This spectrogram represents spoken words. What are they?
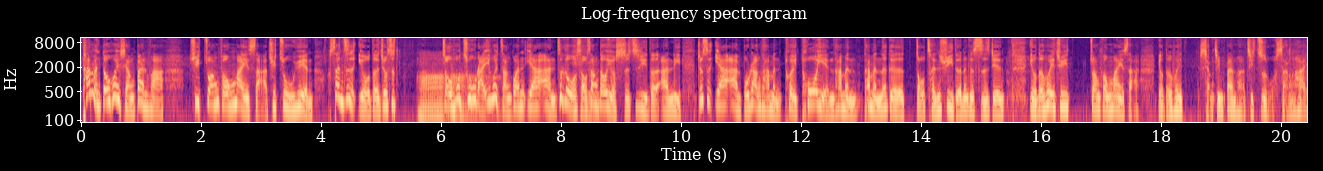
他们都会想办法去装疯卖傻，去住院，甚至有的就是啊走不出来，因为长官压案。这个我手上都有实际的案例，就是压案不让他们退，拖延他们他们那个走程序的那个时间，有的会去装疯卖傻，有的会想尽办法去自我伤害。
